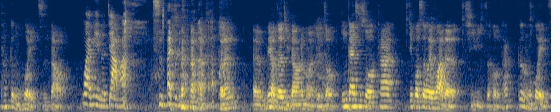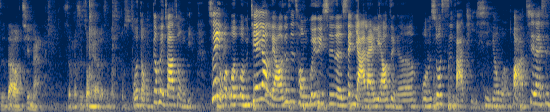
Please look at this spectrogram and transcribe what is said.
他更会知道，嗯外面的价码 之类的。可能呃没有这提到那么严重，应该是说他经过社会化的洗礼之后，他更会知道进来什么是重要的，什么是不是重要的。我懂，更会抓重点。所以我，我我们今天要聊，就是从规律师的生涯来聊整个我们说司法体系跟文化现在是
